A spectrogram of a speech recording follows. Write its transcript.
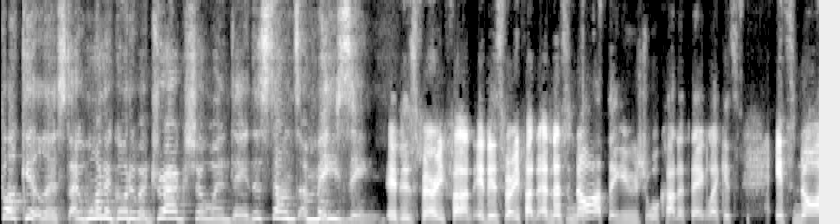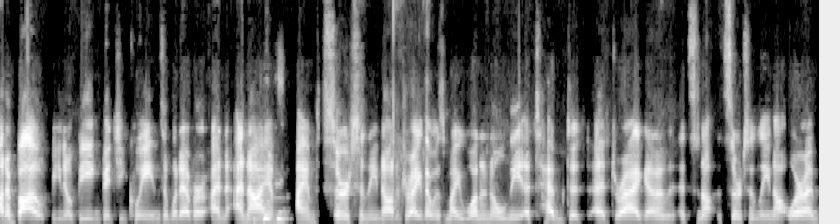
bucket list. I want to go to a drag show one day. This sounds amazing. It is very fun. It is very fun. And that's not the usual kind of thing. Like it's it's not about, you know, being bitchy queens and whatever. And and I am I am certainly not a drag. That was my one and only attempt at, at drag. And it's not certainly not where I'm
